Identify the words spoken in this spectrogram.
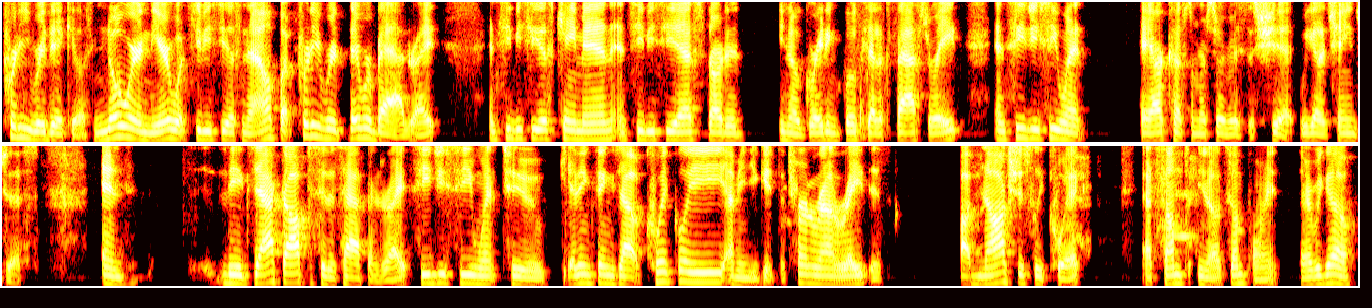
pretty ridiculous nowhere near what cbcs now but pretty ri- they were bad right and cbcs came in and cbcs started you know, grading books at a fast rate. And CGC went, Hey, our customer service is shit. We got to change this. And the exact opposite has happened, right? CGC went to getting things out quickly. I mean, you get the turnaround rate is obnoxiously quick at some, you know, at some point. There we go.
